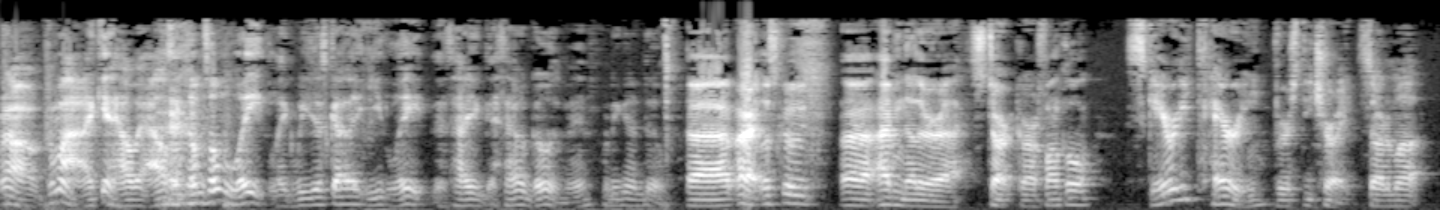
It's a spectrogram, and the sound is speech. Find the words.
Oh, come on! I can't help it. Allison comes home late. Like we just gotta eat late. That's how you, that's how it goes, man. What are you gonna do? Uh, all right, let's go. Uh, I have another uh, start Garfunkel. Scary Terry versus Detroit. Start him up.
